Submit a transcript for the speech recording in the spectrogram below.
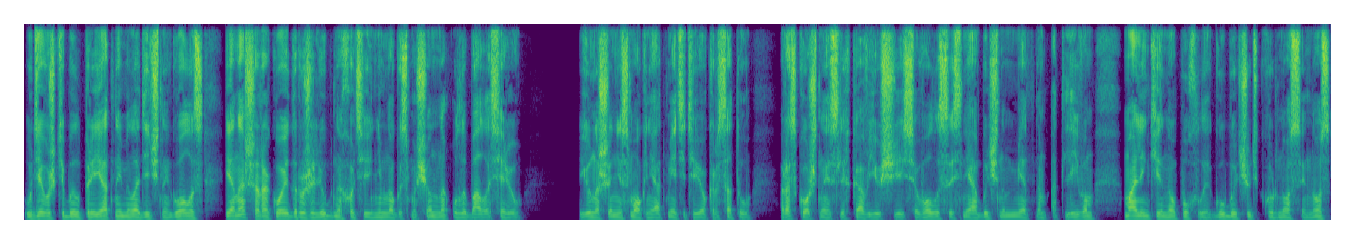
У девушки был приятный мелодичный голос, и она широко и дружелюбно, хоть и немного смущенно, улыбалась Рю. Юноша не смог не отметить ее красоту. Роскошные слегка вьющиеся волосы с необычным метным отливом, маленькие, но пухлые губы, чуть курносый нос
